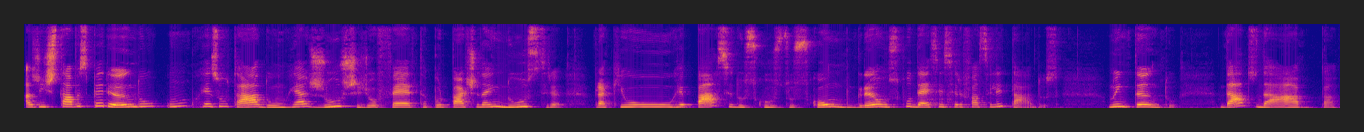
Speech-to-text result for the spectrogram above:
a gente estava esperando um resultado, um reajuste de oferta por parte da indústria para que o repasse dos custos com grãos pudessem ser facilitados. No entanto, dados da ABPA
